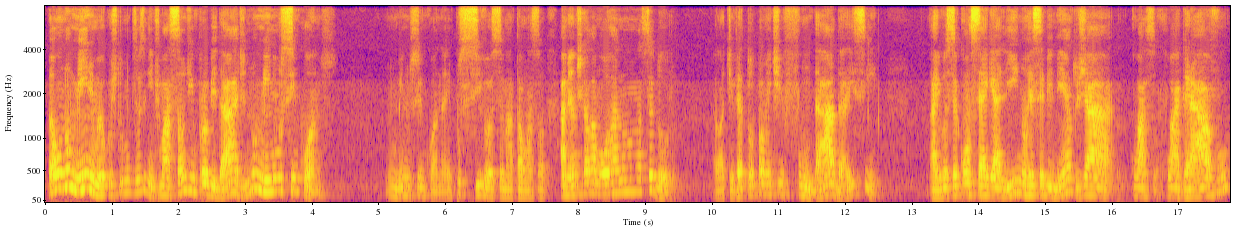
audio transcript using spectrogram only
Então, no mínimo, eu costumo dizer o seguinte, uma ação de improbidade, no mínimo cinco anos. No mínimo cinco anos. É impossível você matar uma ação, a menos que ela morra no nascedouro. Ela estiver totalmente infundada, aí sim. Aí você consegue ali no recebimento, já com, a, com agravo,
